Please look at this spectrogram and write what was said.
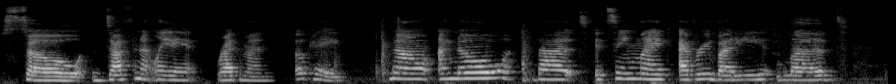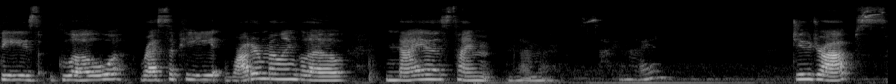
So definitely recommend. Okay, now I know that it seemed like everybody loved these glow recipe watermelon glow niacin cyanide dewdrops.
